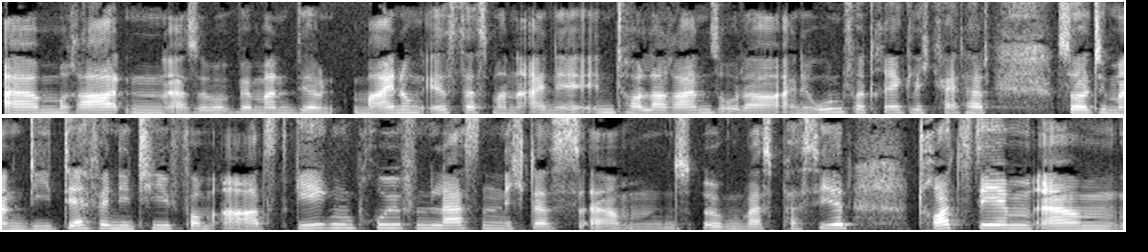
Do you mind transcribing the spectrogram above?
ähm, raten. Also wenn man der Meinung ist, dass man eine Intoleranz oder eine Unverträglichkeit hat, sollte man die definitiv vom Arzt gegenprüfen lassen. Nicht, dass ähm, irgendwas passiert. Trotzdem ähm,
